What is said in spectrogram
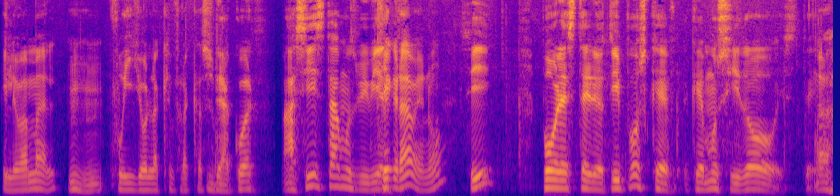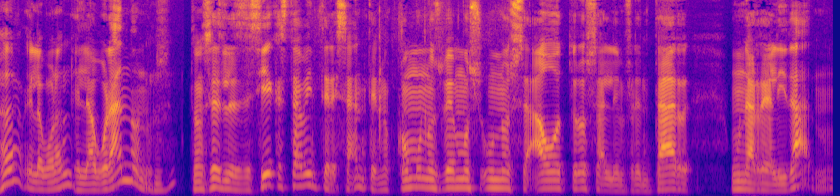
y le va mal, fui yo la que fracasó. De acuerdo. Así estamos viviendo. Qué grave, ¿no? Sí, por estereotipos que, que hemos ido este, Ajá, elaborando. elaborándonos. Entonces les decía que estaba interesante, ¿no? Cómo nos vemos unos a otros al enfrentar una realidad. ¿no?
